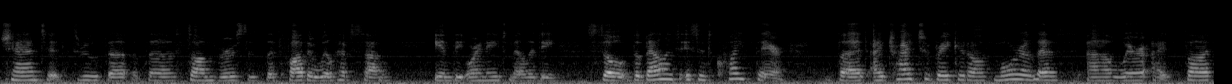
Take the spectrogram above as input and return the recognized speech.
chanted through the, the psalm verses that Father will have sung in the ornate melody. So the balance isn't quite there but I tried to break it off more or less uh, where I thought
